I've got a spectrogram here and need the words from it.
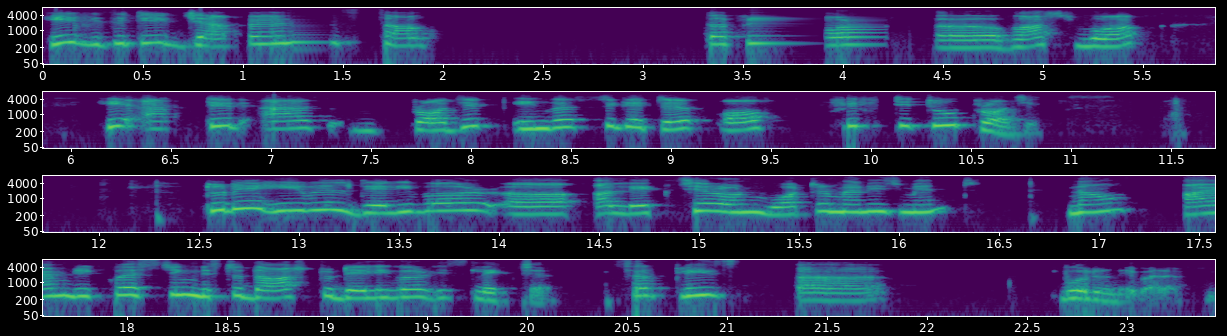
He visited Japan, South Africa for uh, vast work. He acted as project investigator of 52 projects. Today he will deliver uh, a lecture on water management. Now I am requesting Mr. Dash to deliver his lecture. Sir, please uh, বলুন এবার আপনি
